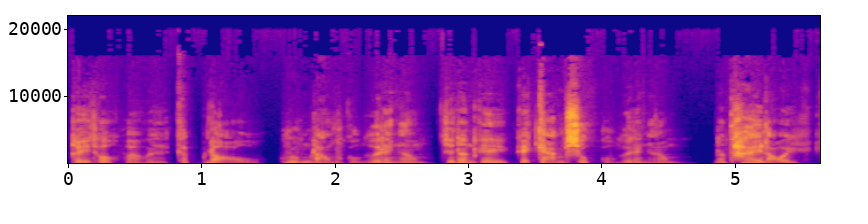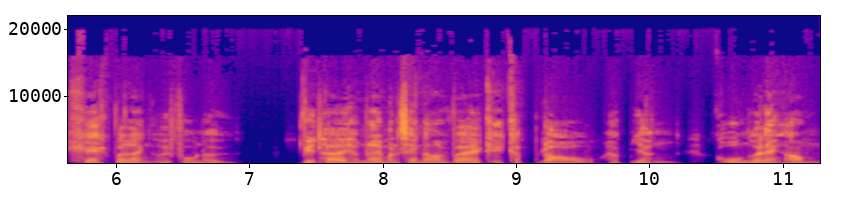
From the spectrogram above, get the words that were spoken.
tùy thuộc vào cái cấp độ rung động của người đàn ông. Cho nên cái cái cảm xúc của người đàn ông nó thay đổi khác với lại người phụ nữ. Vì thế hôm nay mình sẽ nói về cái cấp độ hấp dẫn của người đàn ông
